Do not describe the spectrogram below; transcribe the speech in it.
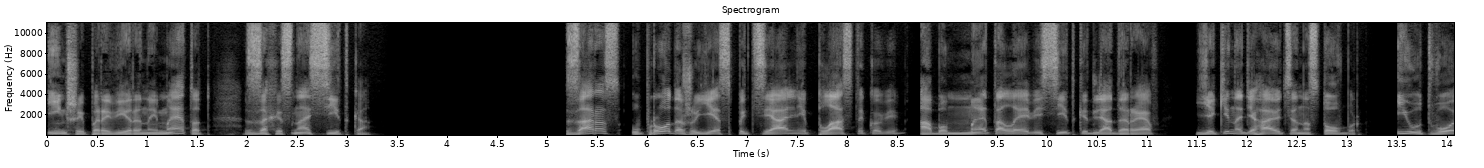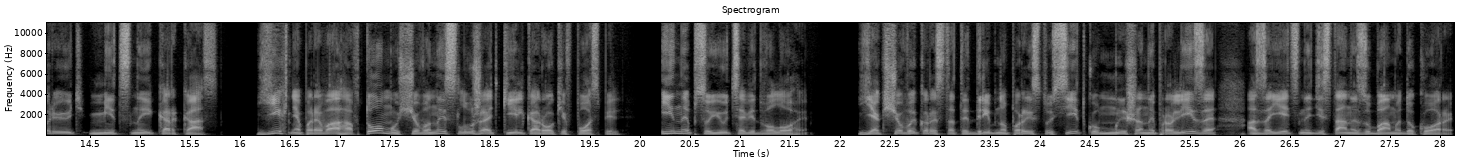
Інший перевірений метод захисна сітка. Зараз у продажу є спеціальні пластикові або металеві сітки для дерев, які надягаються на стовбур і утворюють міцний каркас. Їхня перевага в тому, що вони служать кілька років поспіль і не псуються від вологи. Якщо використати дрібнопористу сітку, миша не пролізе, а заєць не дістане зубами до кори.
